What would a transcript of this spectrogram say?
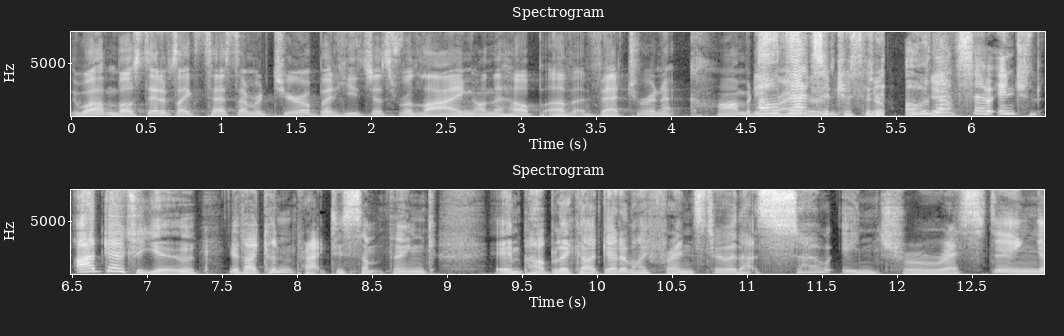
Well, most stand-ups like to test on material, but he's just relying on the help of veteran comedy Oh, that's interesting. Oh, Yeah. that's so interesting. I'd go to you if I couldn't practice something in public. I'd go to my friends too. That's so interesting.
